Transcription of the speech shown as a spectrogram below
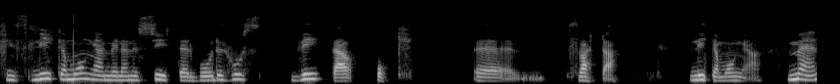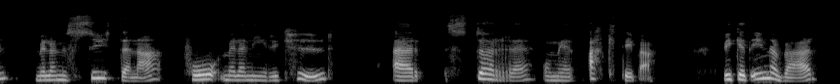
finns lika många melanocyter både hos vita och eh, svarta. Lika många. Men melanocyterna på melaninrik hud är större och mer aktiva. Vilket innebär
